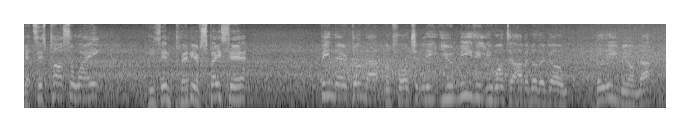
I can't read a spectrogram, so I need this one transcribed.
Gets his pass away. He's in plenty of space here. Been there, done that, unfortunately. You immediately want to have another go. Believe me on that.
